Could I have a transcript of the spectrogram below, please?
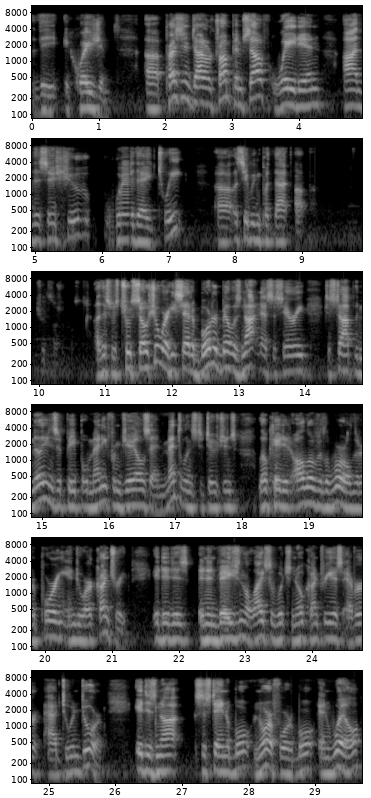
the equation. Uh, President Donald Trump himself weighed in on this issue with a tweet. Uh, let's see if we can put that up. Uh, this was Truth Social, where he said a border bill is not necessary to stop the millions of people, many from jails and mental institutions located all over the world, that are pouring into our country. It, it is an invasion, the likes of which no country has ever had to endure. It is not sustainable nor affordable and will,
